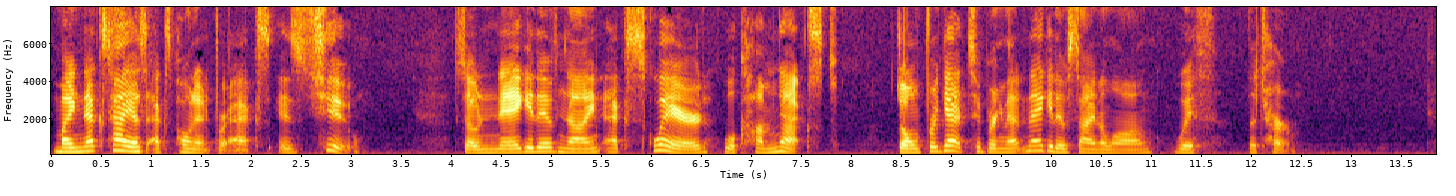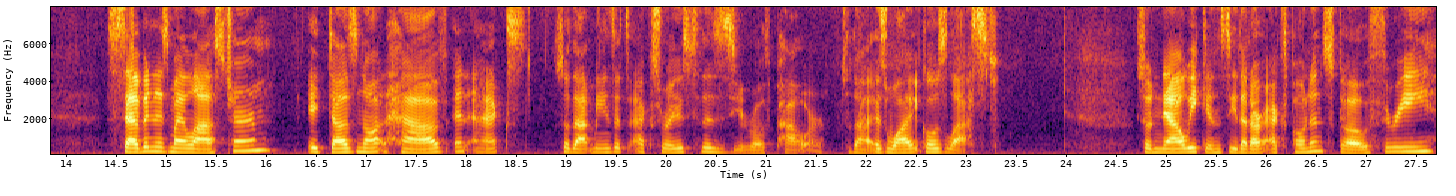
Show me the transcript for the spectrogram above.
My next highest exponent for x is 2. So negative 9x squared will come next. Don't forget to bring that negative sign along with the term. 7 is my last term. It does not have an x, so that means it's x raised to the zeroth power. So that is why it goes last. So now we can see that our exponents go 3,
